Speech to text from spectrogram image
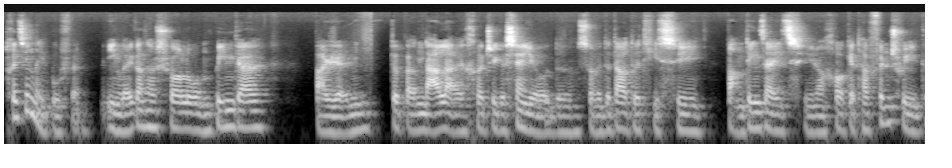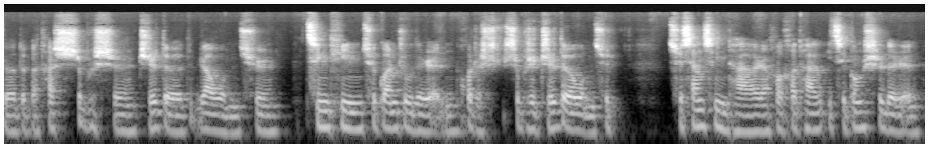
推进了一部分。尹雷刚才说了，我们不应该。把人对吧拿来和这个现有的所谓的道德体系绑定在一起，然后给它分出一个对吧？它是不是值得让我们去倾听、去关注的人，或者是是不是值得我们去去相信他，然后和他一起共事的人？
